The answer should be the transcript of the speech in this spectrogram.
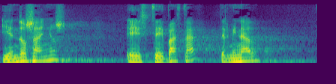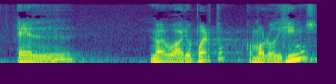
y en dos años este, va a estar terminado el nuevo aeropuerto, como lo dijimos,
